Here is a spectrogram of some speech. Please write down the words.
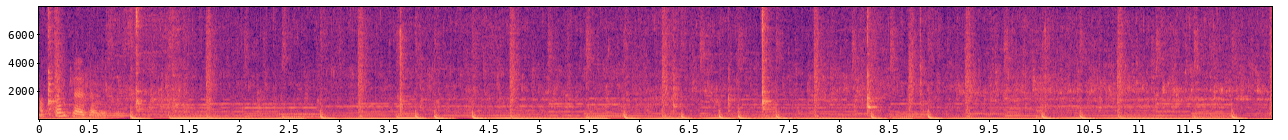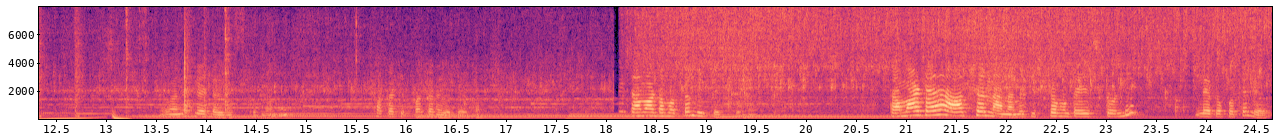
మొత్తం ప్లేట్లో తీసేసుకున్నాం ఇవన్నీ ప్లేట్లో తీసుకున్నాము పక్కకి పక్కన పెట్టేద్దాం. టమాటా మొత్తం తీసేసుకున్నాం టమాటా ఆప్షన్ నాన్న మీకు ఇష్టం ఉంటే వేసుకోండి లేకపోతే లేదు.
